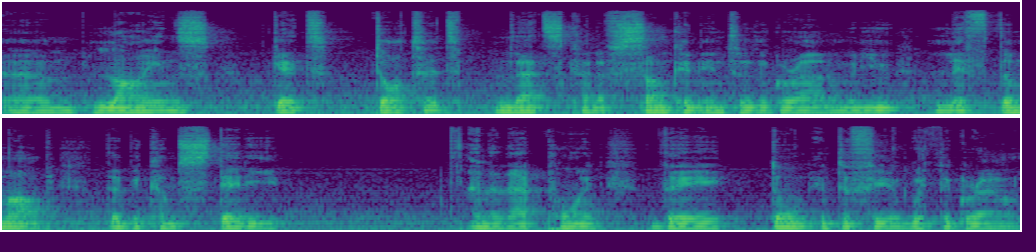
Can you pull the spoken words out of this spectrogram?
um, lines get dotted and that's kind of sunken into the ground. And when you lift them up, they become steady. And at that point, they don't interfere with the ground.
